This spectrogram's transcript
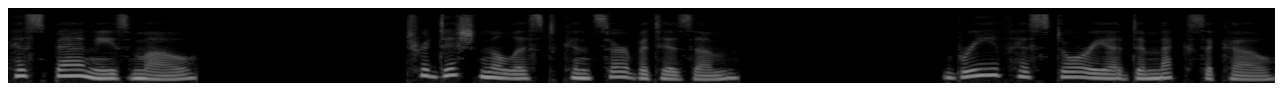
Hispanismo Traditionalist conservatism. Breve Historia de Mexico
